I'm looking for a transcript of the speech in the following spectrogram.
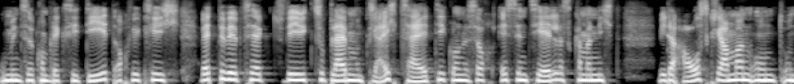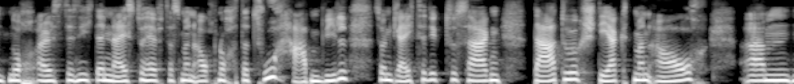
um in dieser Komplexität auch wirklich wettbewerbsfähig zu bleiben und gleichzeitig, und es ist auch essentiell, das kann man nicht weder ausklammern und, und noch als das nicht ein nice to have, das man auch noch dazu haben will, sondern gleichzeitig zu sagen, dadurch stärkt man auch ähm,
